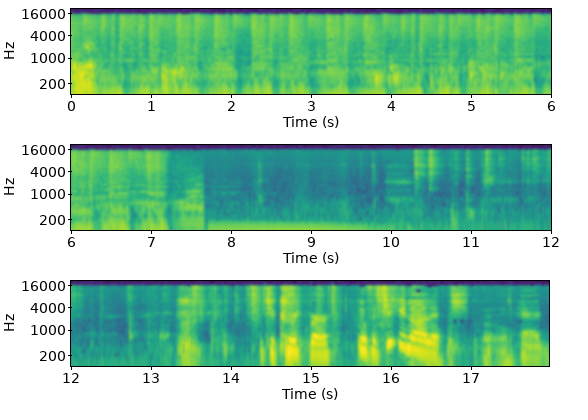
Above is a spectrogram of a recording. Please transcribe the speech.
Oh yeah. It's over there. Too close. Too close. Back up, back up. It's a creeper with a chicken on its Uh-oh. head.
